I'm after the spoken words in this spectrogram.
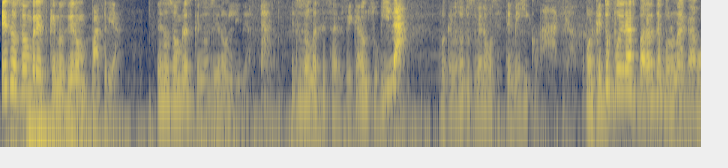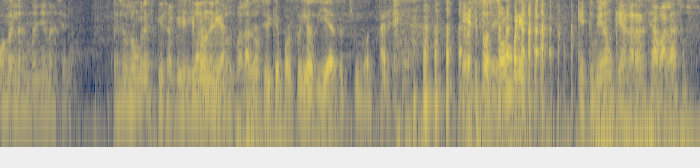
Esos hombres que nos dieron patria, esos hombres que nos dieron libertad, esos hombres que sacrificaron su vida porque nosotros tuviéramos este México. Porque tú pudieras pararte por una caguama en las mañanas, cero. Esos hombres que sacrificaron en los A balazos. decir que Porfirio Díaz es chingón. Sí esos hombres que tuvieron que agarrarse a balazos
